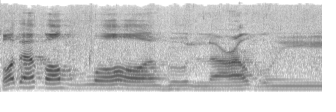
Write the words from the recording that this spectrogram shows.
صدق الله العظيم.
